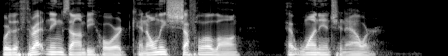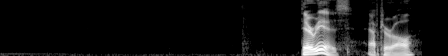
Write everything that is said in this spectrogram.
where the threatening zombie horde can only shuffle along at one inch an hour. There is, after all,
